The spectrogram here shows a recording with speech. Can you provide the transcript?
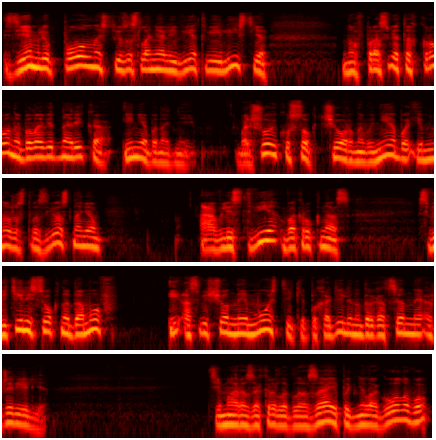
Землю полностью заслоняли ветви и листья, но в просветах кроны была видна река и небо над ней большой кусок черного неба и множество звезд на нем, а в листве вокруг нас светились окна домов, и освещенные мостики походили на драгоценные ожерелья. Тимара закрыла глаза и подняла голову,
